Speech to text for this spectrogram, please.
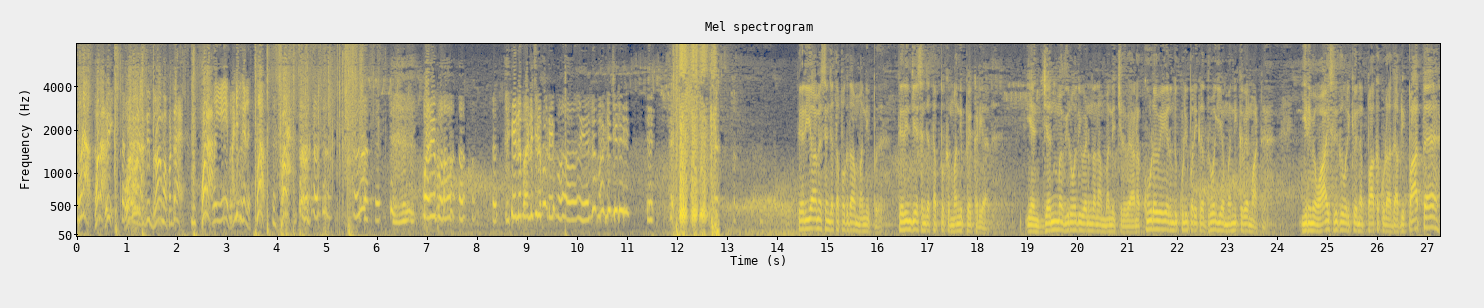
போடா. போடா. போடா. இது துரோகமா பண்ற? போடா. போய் மன்னிப்பு கேளு போ. படையப்பா என்ன பண்ணிச்சிரு படையப்பா என்ன பண்ணிச்சிரு தெரியாம செஞ்ச தப்புக்கு தான் மன்னிப்பு. தெரிஞ்சே செஞ்ச தப்புக்கு மன்னிப்பே கிடையாது. என் ஜென்ம விரோதி வேணும்னு நான் மன்னிச்சிடுவேன். ஆனா கூடவே இருந்து குழி பறிக்கிற துரோகியை மன்னிக்கவே மாட்டேன். இனிமே வாய்ஸ் இருக்கிற வரைக்கும் என்ன பார்க்க கூடாது அப்படி பார்த்த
